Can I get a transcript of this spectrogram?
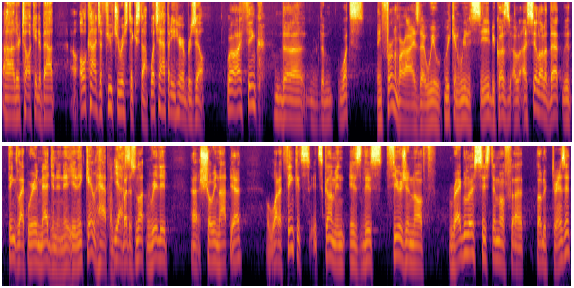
Uh, they're talking about uh, all kinds of futuristic stuff. What's happening here in Brazil? Well, I think the the what's in front of our eyes that we we can really see because I see a lot of that with things like we're imagining it, and it can happen, Yes. but it's not really uh, showing up yet. What I think it's it's coming is this fusion of regular system of uh, public transit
